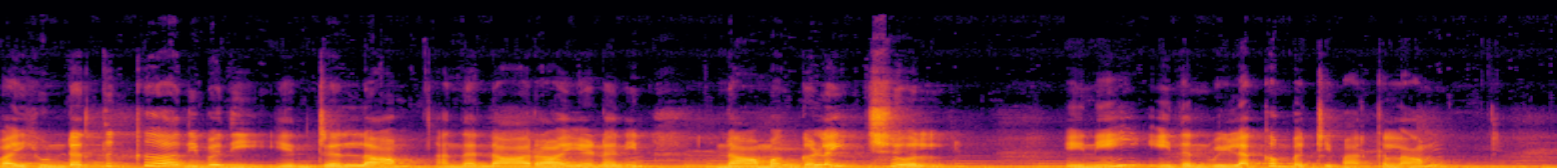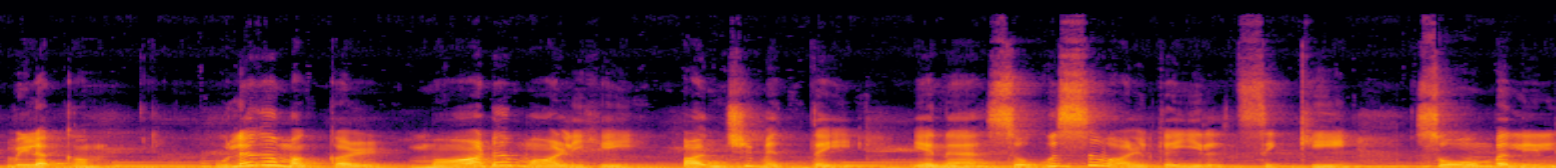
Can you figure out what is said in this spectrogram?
வைகுண்டத்துக்கு அதிபதி என்றெல்லாம் அந்த நாராயணனின் நாமங்களை சொல். இனி இதன் விளக்கம் பற்றி பார்க்கலாம். விளக்கம். உலக மக்கள் மாட மாளிகை பஞ்சுமெத்தை என சொகுசு வாழ்க்கையில் சிக்கி சோம்பலில்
